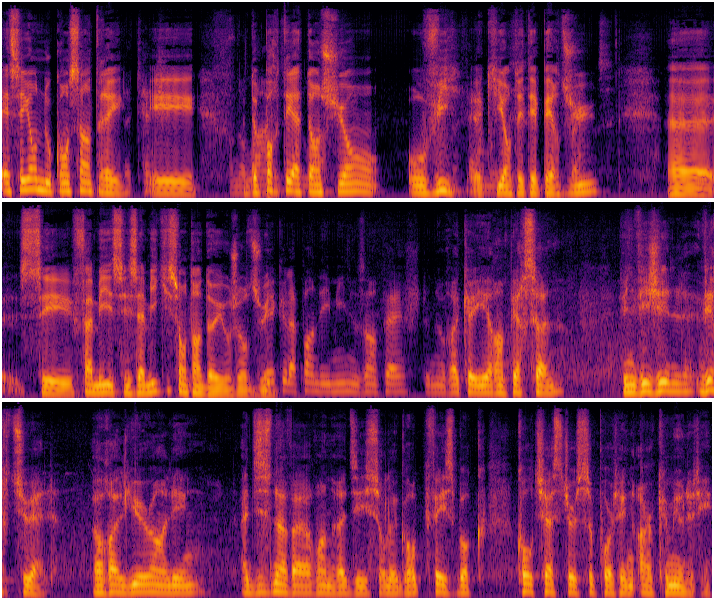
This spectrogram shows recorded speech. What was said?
essayons de nous concentrer et de porter attention aux vies qui ont été perdues, euh, ces familles, ces amis qui sont en deuil aujourd'hui. Bien que la pandémie nous empêche de nous recueillir en personne, une vigile virtuelle aura lieu en ligne à 19h vendredi sur le groupe Facebook Colchester Supporting Our Community.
